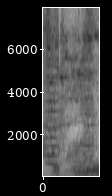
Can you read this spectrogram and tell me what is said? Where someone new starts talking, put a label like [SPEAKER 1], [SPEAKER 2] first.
[SPEAKER 1] Tuesday.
